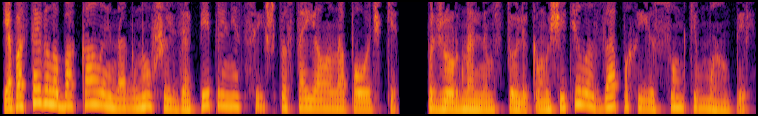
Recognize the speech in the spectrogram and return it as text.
Я поставила бокалы и, нагнувшись за пепельницей, что стояла на полочке под журнальным столиком, ощутила запах ее сумки Малбери.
